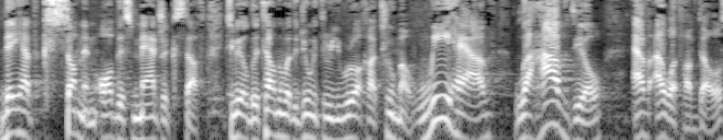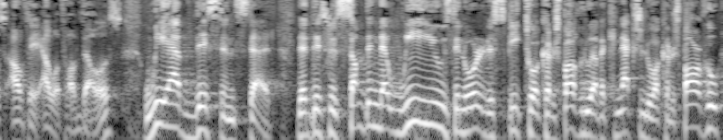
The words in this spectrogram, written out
They have ksumim, all this magic stuff, to be able to tell them what they're doing through Yeruach. We have Lahavdil, Aleph Havdalas, Alpha Aleph Havdalas. We have this instead. That this was something that we used in order to speak to HaKadosh Baruch Hu, to have a connection to HaKadosh Baruch Hu.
